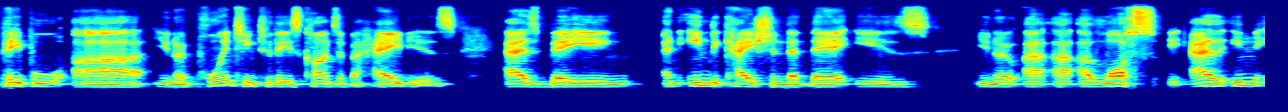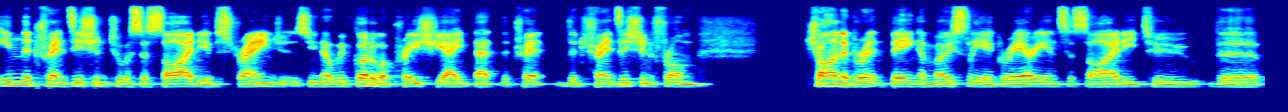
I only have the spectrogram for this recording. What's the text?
people are you know pointing to these kinds of behaviors as being an indication that there is you know a, a loss in in the transition to a society of strangers you know we've got to appreciate that the tra- the transition from China being a mostly agrarian society to the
